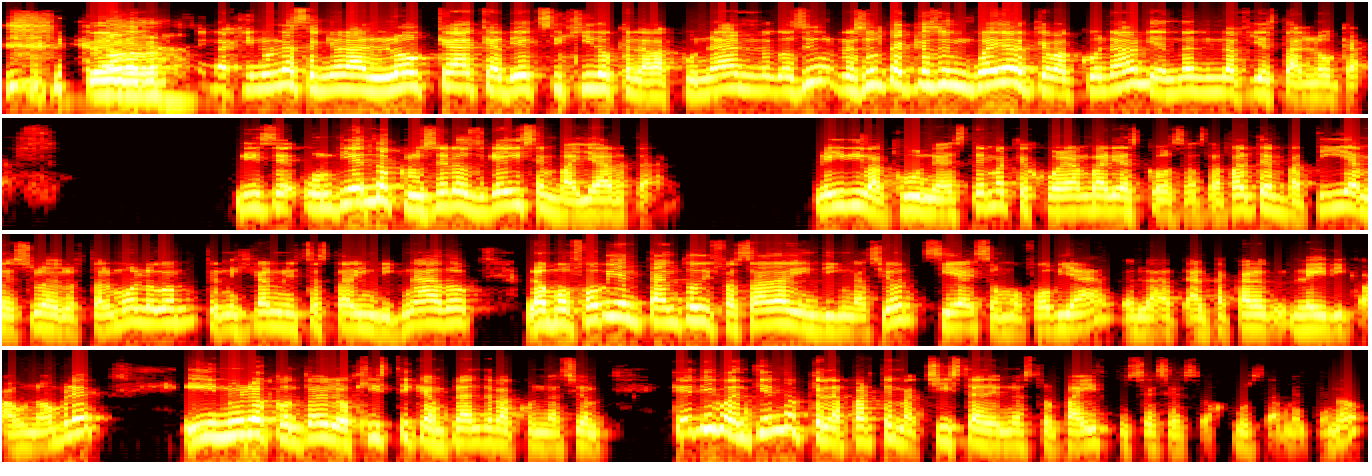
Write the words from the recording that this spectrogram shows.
se imaginó una señora loca que había exigido que la vacunaran. Resulta que es un güey al que vacunaron y andan en una fiesta loca. Dice, hundiendo cruceros gays en Vallarta. Lady Vacuna, es tema que juegan varias cosas. La falta de empatía, mesura del oftalmólogo, que el mexicano necesita estar indignado. La homofobia en tanto disfrazada de indignación, sí es homofobia, atacar Lady a un hombre y nulo control de logística en plan de vacunación. ¿Qué digo? Entiendo que la parte machista de nuestro país, pues es eso, justamente, ¿no?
